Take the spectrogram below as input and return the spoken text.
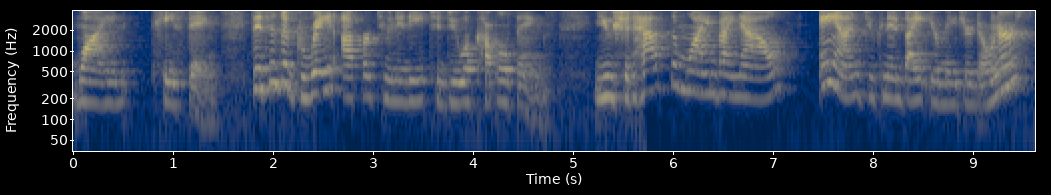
wine tasting. This is a great opportunity to do a couple things. You should have some wine by now and you can invite your major donors,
